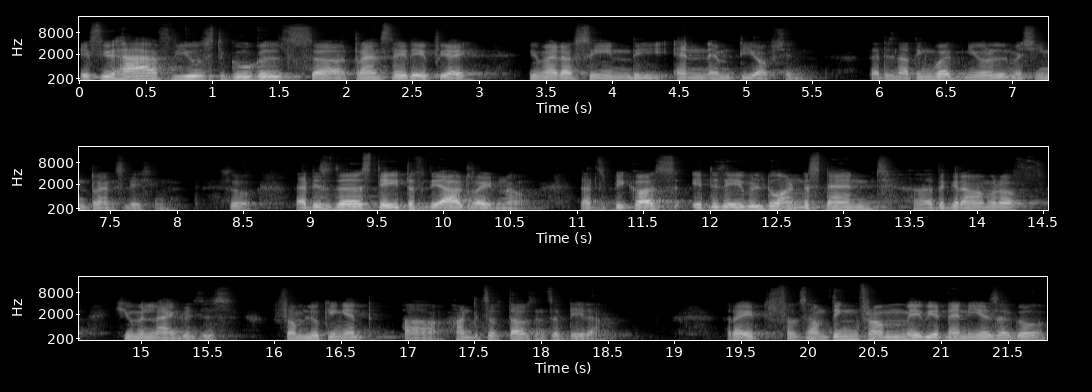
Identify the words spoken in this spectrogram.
If you have used Google's uh, Translate API, you might have seen the NMT option. That is nothing but neural machine translation. So that is the state of the art right now. That's because it is able to understand uh, the grammar of human languages from looking at uh, hundreds of thousands of data right? So something from maybe 10 years ago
